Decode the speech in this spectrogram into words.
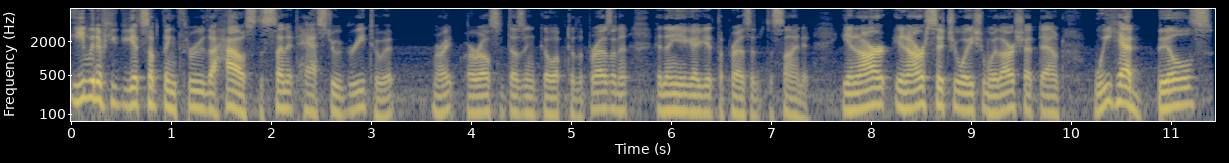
even if you could get something through the House, the Senate has to agree to it, right? Or else it doesn't go up to the president, and then you got to get the president to sign it. In our in our situation with our shutdown, we had bills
